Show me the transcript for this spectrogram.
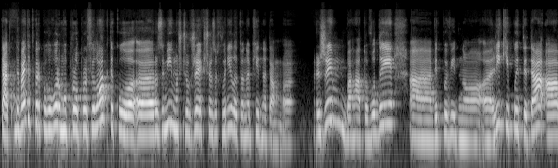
Так, давайте тепер поговоримо про профілактику. Е, Розуміємо, що вже якщо захворіли, то необхідно там режим, багато води, відповідно ліки пити. Та а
